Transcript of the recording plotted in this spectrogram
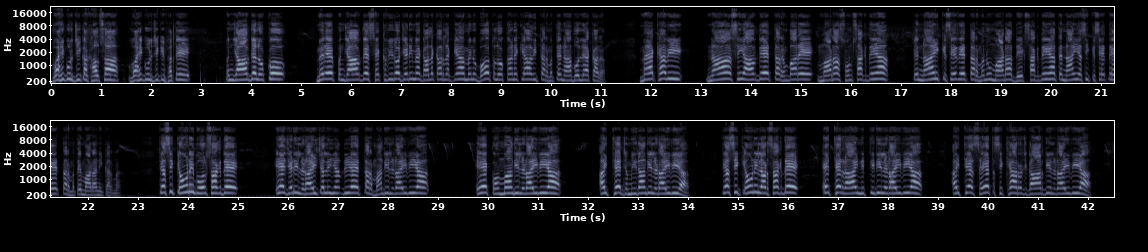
ਵਾਹਿਗੁਰੂ ਜੀ ਕਾ ਖਾਲਸਾ, ਵਾਹਿਗੁਰੂ ਜੀ ਕੀ ਫਤਿਹ। ਪੰਜਾਬ ਦੇ ਲੋਕੋ, ਮੇਰੇ ਪੰਜਾਬ ਦੇ ਸਿੱਖ ਵੀਰੋ, ਜਿਹੜੀ ਮੈਂ ਗੱਲ ਕਰ ਲੱਗਿਆ, ਮੈਨੂੰ ਬਹੁਤ ਲੋਕਾਂ ਨੇ ਕਿਹਾ ਵੀ ਧਰਮ ਤੇ ਨਾ ਬੋਲਿਆ ਕਰ। ਮੈਂ ਕਿਹਾ ਵੀ ਨਾ ਅਸੀਂ ਆਪਦੇ ਧਰਮ ਬਾਰੇ ਮਾੜਾ ਸੁਣ ਸਕਦੇ ਆ ਤੇ ਨਾ ਹੀ ਕਿਸੇ ਦੇ ਧਰਮ ਨੂੰ ਮਾੜਾ ਦੇਖ ਸਕਦੇ ਆ ਤੇ ਨਾ ਹੀ ਅਸੀਂ ਕਿਸੇ ਤੇ ਧਰਮ ਤੇ ਮਾੜਾ ਨਹੀਂ ਕਰਨਾ। ਤੇ ਅਸੀਂ ਕਿਉਂ ਨਹੀਂ ਬੋਲ ਸਕਦੇ? ਇਹ ਜਿਹੜੀ ਲੜਾਈ ਚੱਲੀ ਜਾਂਦੀ ਹੈ, ਇਹ ਧਰਮਾਂ ਦੀ ਲੜਾਈ ਵੀ ਆ ਇਹ ਕੌਮਾਂ ਦੀ ਲੜਾਈ ਵੀ ਆ, ਇੱਥੇ ਜ਼ਮੀਰਾਂ ਦੀ ਲੜਾਈ ਵੀ ਆ ਤੇ ਅਸੀਂ ਕਿਉਂ ਨਹੀਂ ਲੜ ਸਕਦੇ? ਇੱਥੇ ਰਾਜਨੀਤੀ ਦੀ ਲੜਾਈ ਵੀ ਆ, ਇੱਥੇ ਸਿਹਤ, ਸਿੱਖਿਆ, ਰੋਜ਼ਗਾਰ ਦੀ ਲੜਾਈ ਵੀ ਆ,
